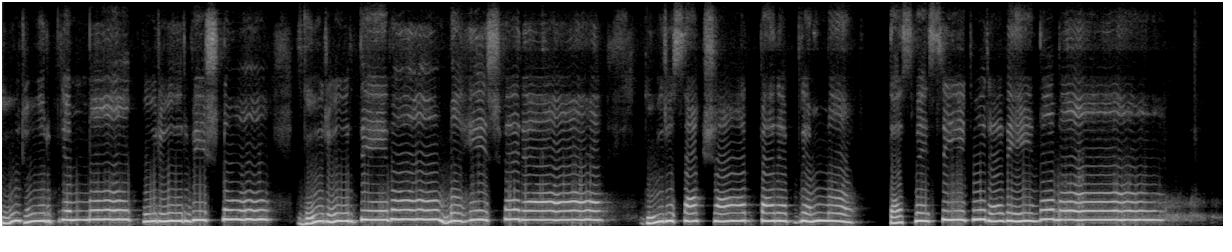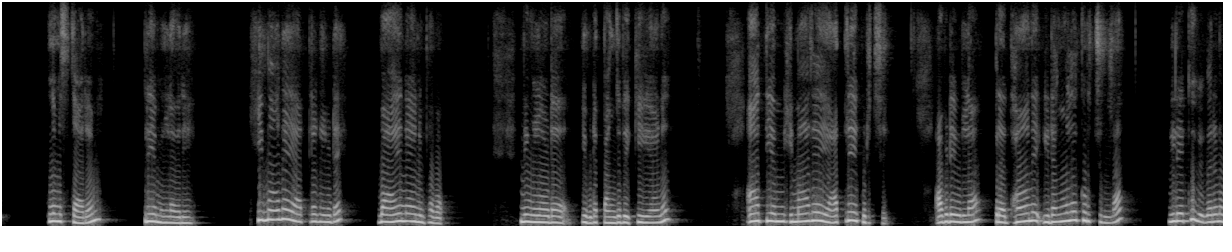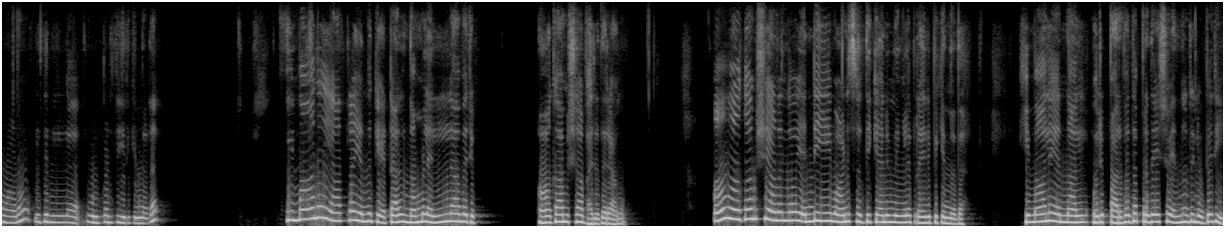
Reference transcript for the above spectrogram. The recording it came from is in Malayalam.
ഗുരുർബ്രഹ്മാ ഗുരുർവിഷ്ണു ഗുരുദേവ മഹേശ്വര. ഗുരു സാക്ഷാത് പരബ്രഹ്മ തസ്മൈ ശ്രീ ഗുരവേ നമ. നമസ്കാരം പ്രിയമുള്ളവരെ. ഹിമാലയാത്രകളുടെ വായനാനുഭവം. നിങ്ങളോട് ഇവിടെ പങ്കുവെക്കുകയാണ് ആദ്യം ഹിമാലയ യാത്രയെക്കുറിച്ച് അവിടെയുള്ള പ്രധാന ഇടങ്ങളെക്കുറിച്ചുള്ള ലഘു വിവരണമാണ് ഇതിൽ ഉൾപ്പെടുത്തിയിരിക്കുന്നത്. ഹിമാലയ യാത്ര എന്ന് കേട്ടാൽ നമ്മൾ എല്ലാവരും ആകാംക്ഷാഭരിതരാകും. ആ ആകാംക്ഷയാണല്ലോ എന്റെ ഈ വാണി ശ്രദ്ധിക്കാനും നിങ്ങളെ പ്രേരിപ്പിക്കുന്നത്. ഹിമാലയ എന്നാൽ ഒരു പർവത പ്രദേശം എന്നതിലുപരി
